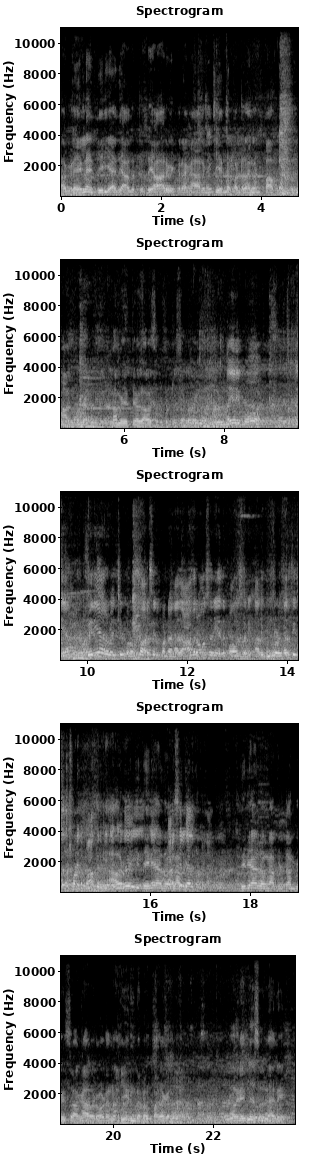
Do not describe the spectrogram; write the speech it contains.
அவங்களையெல்லாம் தெரியாது. அதை பற்றி ஆரம்பிக்கிறாங்க ஆரம்பித்து என்ன பண்ணுறாங்கன்னு பார்ப்போம். சும்மா அதுக்குள்ள நம்ம எத்தையாவது அவசரப்பட்டு சொல்ல வேண்டாம் ஐயா இப்போ ஐயா பெரியாரை வச்சு இப்போ ரொம்ப அரசியல் பண்றாங்க. அது ஆதரவும் சரி எதிர்ப்பாவும் சரி. அதுக்கு உங்களோட கருத்து இத்தனை வருஷமா நீங்க பார்த்துருக்கீங்க. அவரை தெரியாதவங்க தெரியாதவங்க அப்படித்தான் பேசுவாங்க. அவரோட நான் இருந்தவன் பழகல. அவர் என்ன சொன்னார்?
